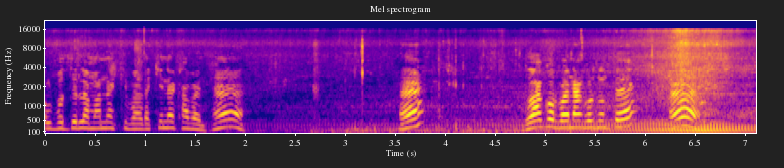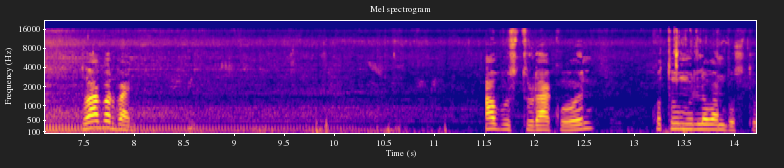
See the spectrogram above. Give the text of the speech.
অল্প দিলাম মানে কি ভাড়া কিনে খাবেন হ্যাঁ হ্যাঁ দোয়া করবেন আঙ্গুর জনতে হ্যাঁ দোয়া করবেন বস্তুটা কোন? কত মূল্যবান বস্তু?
